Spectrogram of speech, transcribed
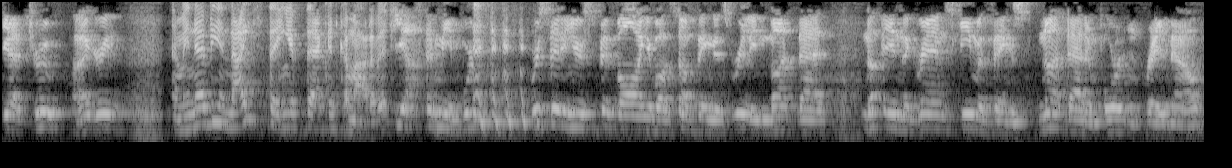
Yeah, true. I agree. I mean, that'd be a nice thing if that could come out of it. Yeah, I mean, we're we're sitting here spitballing about something that's really not that, in the grand scheme of things, not that important right now.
